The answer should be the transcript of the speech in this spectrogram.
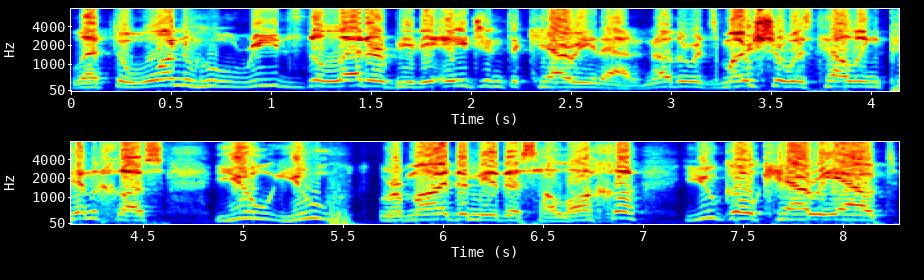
let the one who reads the letter be the agent to carry it out. In other words, Moshe was telling Pinchas, you you reminded me of this halacha, you go carry out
